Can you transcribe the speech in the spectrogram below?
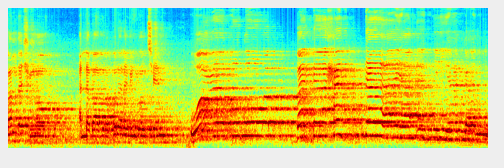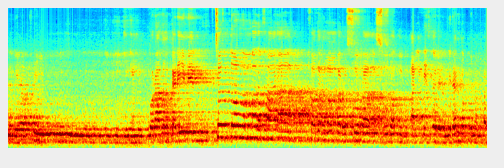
বান্দা, শুনো। আল্লাহ পাক বলছেন ওয়া'বুদু কারীমের 14 নম্বর পারা 15 নম্বর সূরা, সূরাতুল আল হিজরের 99 নম্বর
